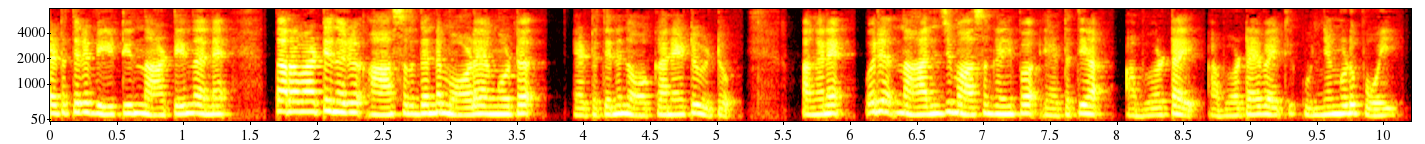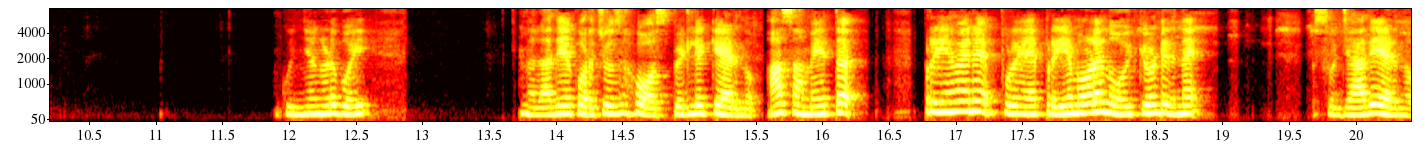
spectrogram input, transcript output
ഏട്ടത്തിന്റെ വീട്ടിൽ നിന്ന് നാട്ടിൽ നിന്ന് തന്നെ തറവാട്ടിൽ നിന്നൊരു ആശ്രിതന്റെ മോളെ അങ്ങോട്ട് ഏട്ടത്തിനെ നോക്കാനായിട്ട് വിട്ടു. അങ്ങനെ ഒരു നാലഞ്ച് മാസം കഴിഞ്ഞപ്പോൾ ഏട്ടത്തി അബോട്ടായി അബോട്ടായി വയറ്റി കുഞ്ഞങ്ങോട് പോയി. കുഞ്ഞങ്ങോട് പോയി. അല്ലാതെ കുറച്ച് ദിവസം ഹോസ്പിറ്റലിലൊക്കെ ആയിരുന്നു. ആ സമയത്ത് പ്രിയമനെ പ്രിയ- പ്രിയമോളെ നോക്കിക്കൊണ്ടിരുന്ന സുജാതയായിരുന്നു.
